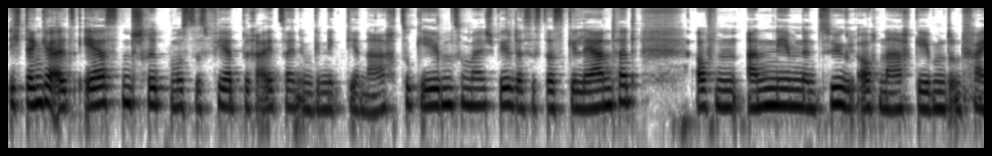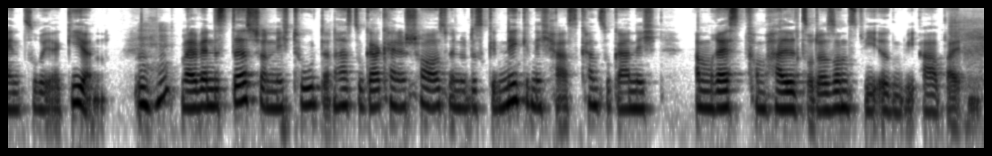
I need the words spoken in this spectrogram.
Ich denke, als 1. Schritt muss das Pferd bereit sein, im Genick dir nachzugeben zum Beispiel, dass es das gelernt hat, auf 'n annehmenden Zügel auch nachgebend und fein zu reagieren. Mhm. Weil wenn es das schon nicht tut, dann hast du gar keine Chance. Wenn du das Genick nicht hast, kannst du gar nicht am Rest vom Hals oder sonst wie irgendwie arbeiten.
